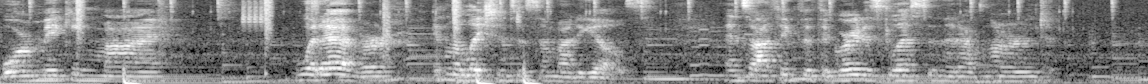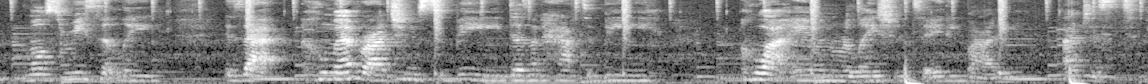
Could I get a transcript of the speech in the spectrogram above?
or making my whatever in relation to somebody else. And so I think that the greatest lesson that I've learned most recently is that whomever I choose to be doesn't have to be who I am in relation to anybody. I just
